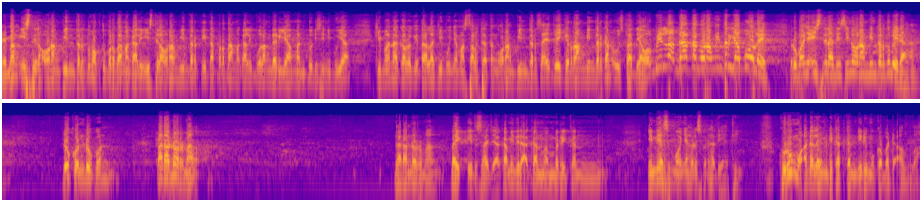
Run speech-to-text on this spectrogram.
Memang istilah orang pinter itu waktu pertama kali, istilah orang pinter kita pertama kali pulang dari Yaman itu di sini Bu ya. Gimana kalau kita lagi punya masalah datang orang pinter? Saya pikir orang pinter kan ustadz ya. Oh bila datang orang pinter ya boleh. Rupanya istilah di sini orang pinter itu beda dukun dukun paranormal. Paranormal. Baik itu saja. Kami tidak akan memberikan ini semuanya harus berhati-hati. Gurumu adalah yang mendekatkan dirimu kepada Allah.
